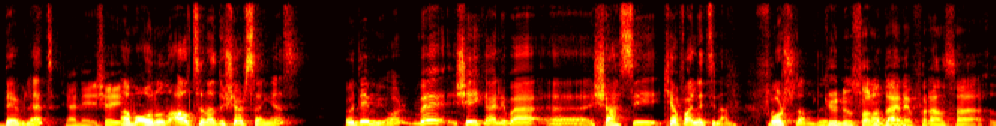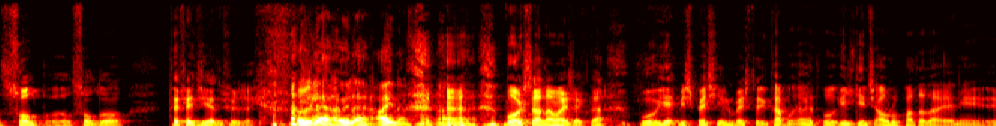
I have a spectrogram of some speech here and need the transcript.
devlet. Yani şey Ama onun altına düşerseniz ödemiyor ve şey galiba e, şahsi kefaletine borçlandı. günün sonunda Adam. yani Fransa sol solu tefeciye düşecek. öyle öyle aynen. aynen. Borçlanamayacaklar. Bu 75-25 dedik. Tabi evet bu ilginç Avrupa'da da yani e,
